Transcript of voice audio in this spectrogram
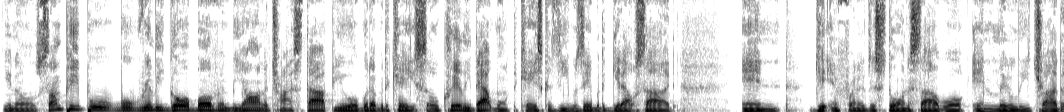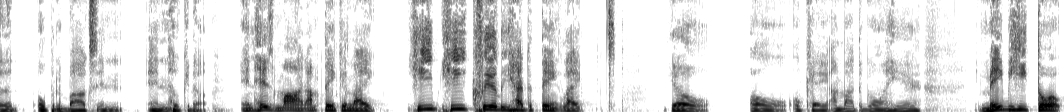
You know, some people will really go above and beyond to try and stop you or whatever the case. So clearly that won't the case because he was able to get outside and get in front of the store on the sidewalk and literally try to open the box and and hook it up in his mind, I'm thinking like he he clearly had to think like, yo, oh, okay, I'm about to go in here. Maybe he thought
